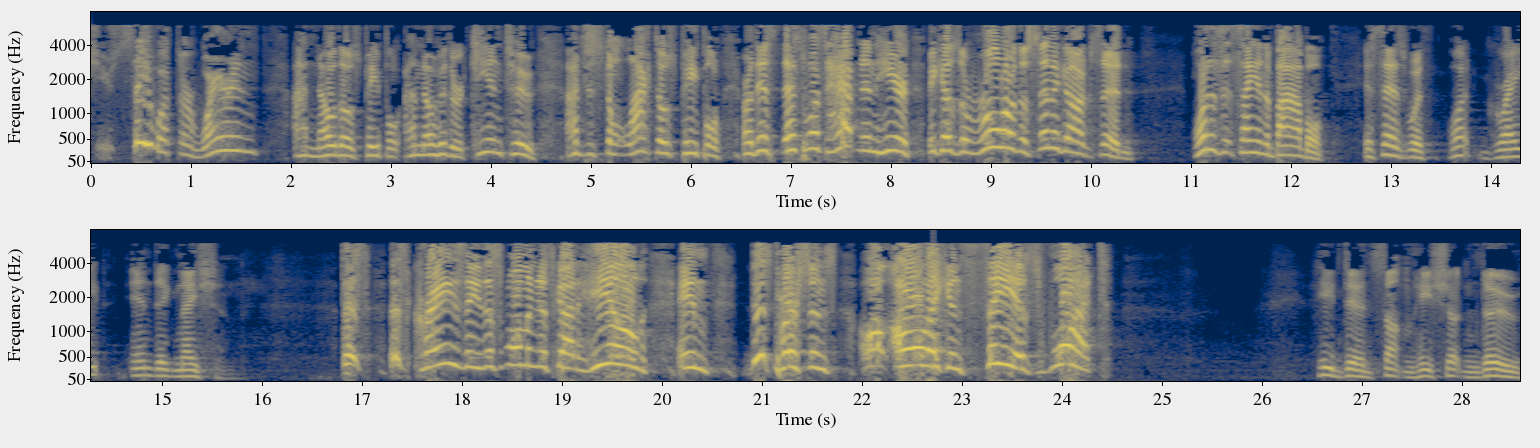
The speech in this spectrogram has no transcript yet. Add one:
do you see what they're wearing? I know those people. I know who they're kin to. I just don't like those people. Or this, that's what's happening here because the ruler of the synagogue said, what does it say in the Bible? It says with what great indignation. This, this crazy. This woman just got healed and this person's, all, all they can see is what? He did something he shouldn't do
